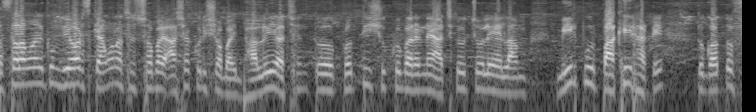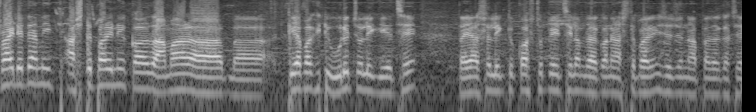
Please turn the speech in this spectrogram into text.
আসসালামু আলাইকুম ভিউয়ার্স, কেমন আছেন সবাই? আশা করি সবাই ভালোই আছেন। তো প্রতি শুক্রবারে নেয় আজকেও চলে এলাম মিরপুর পাখির হাটে। তো গত ফ্রাইডেতে আমি আসতে পারিনি কারণ আমার টিয়া পাখিটি উড়ে চলে গিয়েছে। তাই আসলে একটু কষ্ট পেয়েছিলাম, যার কারণে আসতে পারিনি, সেজন্য আপনাদের কাছে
